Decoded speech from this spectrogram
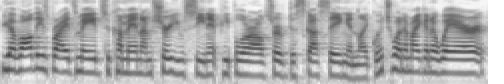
you have all these bridesmaids who come in, I'm sure you've seen it. People are all sort of discussing and like, which one am I going to wear,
